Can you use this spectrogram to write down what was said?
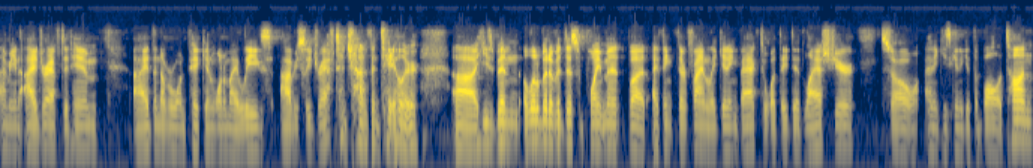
I mean, I drafted him. I had the number one pick in one of my leagues. Obviously, drafted Jonathan Taylor. Uh, he's been a little bit of a disappointment, but I think they're finally getting back to what they did last year. So I think he's going to get the ball a ton,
